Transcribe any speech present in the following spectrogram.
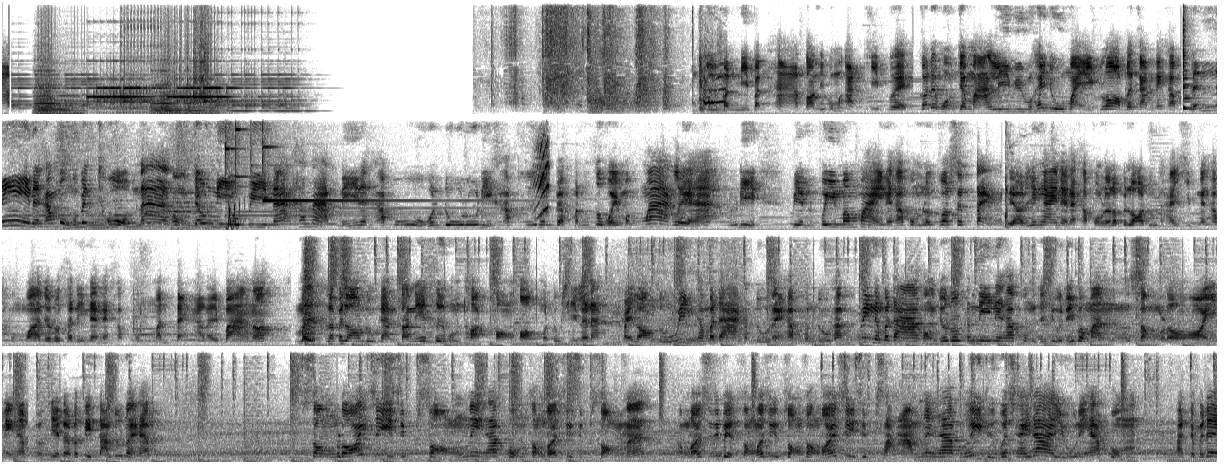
ารีวิวให้ดูใหม่อีกรอบแล้วกันนะครับ และนี่นะครับผมก็เป็นโฉมหน้าของเจ้า Neo V นะขนาดนี้นะครับโอ้โหคนดูดูดิครับ คือมันแบบมันสวยมากๆเลยฮะดูดิเปลี่ยนฟิล์มมาใหม่นะครับผมแล้วก็เซตแต่งเดี๋ยวยังไงเนี่ยนะครับผมเดี๋ยวเราไปรอดูท้ายคลิปนะครับผมว่าเจ้ารถคันนี้เนี่ยนะครับผมมันแต่งอะไรบ้างเนาะมาเราไปลองดูกันตอนนี้คือผมถอดของออกหมดทุกชิ้นแล้วนะไปลองดูวิ่งธรรมดากันดูหน่อยครับคนดูครับวิ่งธรรมดาของเจ้ารถคันนี้นะครับผมจะอยู่ที่ประมาณ 200นะครับโอเคเดี๋ยวมาติดตามดูหน่อยครับ 242นี่ครับผม 242 นะ 241 242 243 นะครับ เฮ้ย ถือว่าใช้ได้อยู่นะครับผม อาจจะไม่ได้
